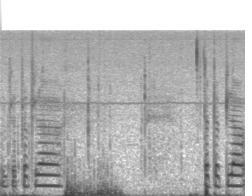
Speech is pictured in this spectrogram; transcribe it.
Bla bla bla. Bla bla bla.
